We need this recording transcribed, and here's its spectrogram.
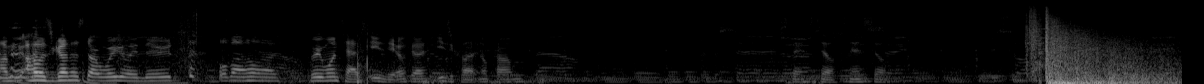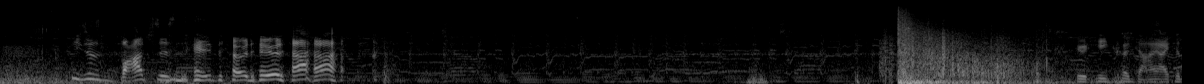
I'm, I was gonna start wiggling, dude. Hold on, hold on. Three one taps, easy. Okay, easy clap, no problem. Stand still, stand still. He just botched his nade though, dude. dude, he could die. I could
